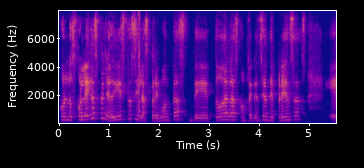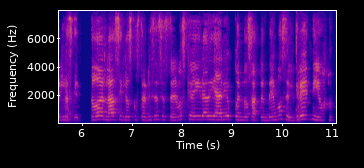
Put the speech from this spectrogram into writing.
con los colegas periodistas y las preguntas de todas las conferencias de prensa en las que todas las y los costarricenses tenemos que ir a diario, pues nos atendemos el gremio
